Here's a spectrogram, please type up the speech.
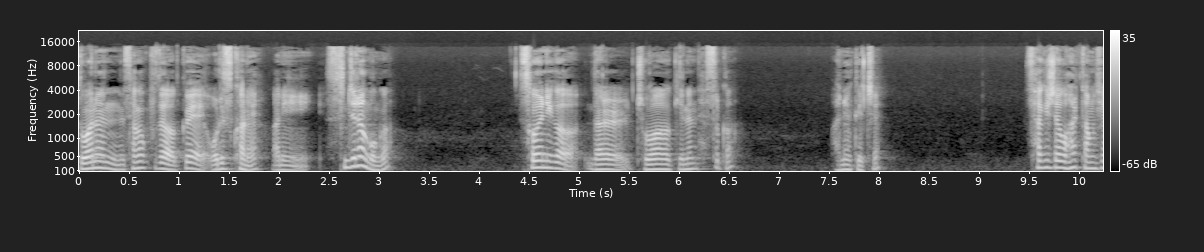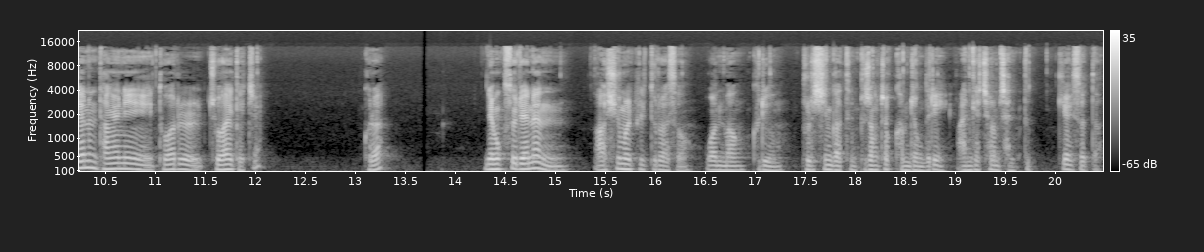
도아는 생각보다 꽤 어리숙하네. 아니, 순진한 건가? 서연이가 날 좋아하기는 했을까? 아니었겠지? 사귀자고 할 당시에는 당연히 도아를 좋아했겠지? 그래? 내 목소리에는 아쉬움을 필두로 해서 원망, 그리움, 불신 같은 부정적 감정들이 안개처럼 잔뜩 끼어 있었다.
